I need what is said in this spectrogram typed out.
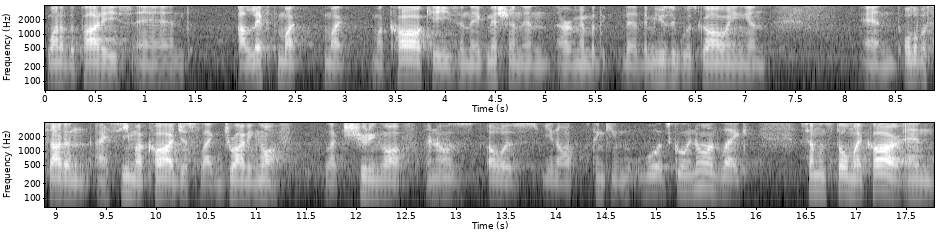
one of the parties, and I left my my my car keys in the ignition, and I remember the, the, the music was going, and and all of a sudden I see my car just like driving off, like shooting off, and I was I was you know thinking what's going on, like someone stole my car, and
